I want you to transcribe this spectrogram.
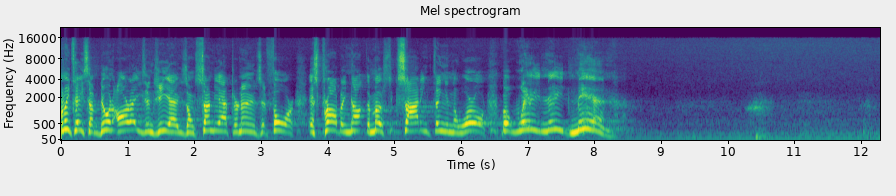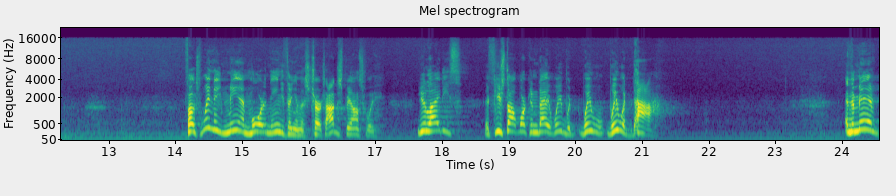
Let me tell you something doing RAs and GAs on Sunday afternoons at 4 is probably not the most exciting thing in the world, but we need men. Folks, we need men more than anything in this church. I'll just be honest with you. You ladies, if you stop working today, we would, we, we would die. And the men,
